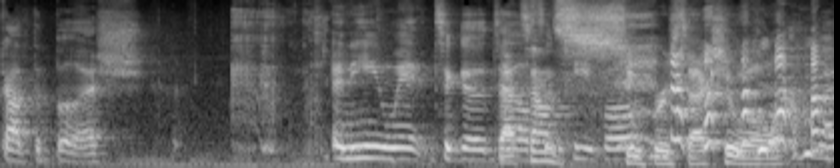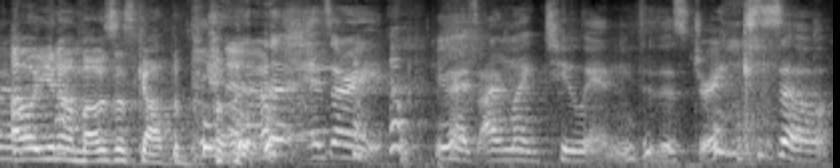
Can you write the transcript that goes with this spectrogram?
got the bush, and he went to go tell That sounds some people. super sexual. oh, you know, Moses got the book. it's alright, you guys. I'm like two into this drink, so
